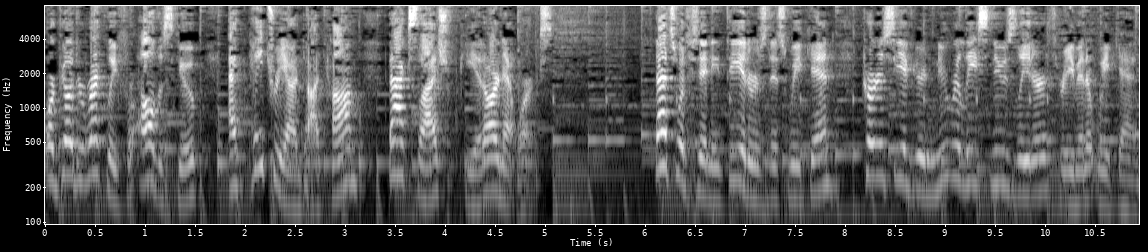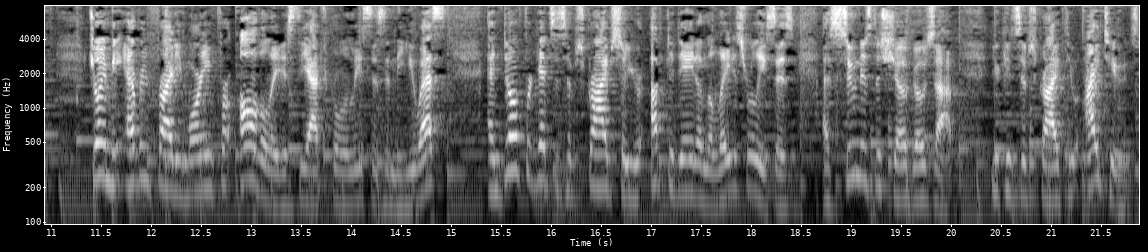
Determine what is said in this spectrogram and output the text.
or go directly for all the scoop at patreon.com backslash PNR Networks. That's what's hitting theaters this weekend, courtesy of your new release news leader, 3 Minute Weekend. Join me every Friday morning for all the latest theatrical releases in the U.S. And don't forget to subscribe so you're up to date on the latest releases as soon as the show goes up. You can subscribe through iTunes,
